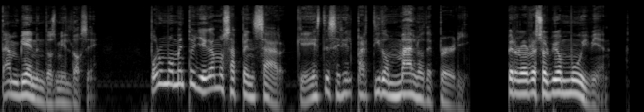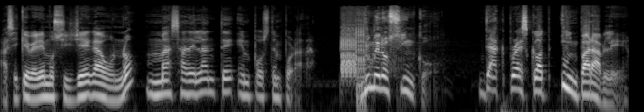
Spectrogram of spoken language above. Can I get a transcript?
también en 2012. Por un momento llegamos a pensar que este sería el partido malo de Purdy, pero lo resolvió muy bien, así que veremos si llega o no más adelante en postemporada. Número 5. Dak Prescott imparable.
